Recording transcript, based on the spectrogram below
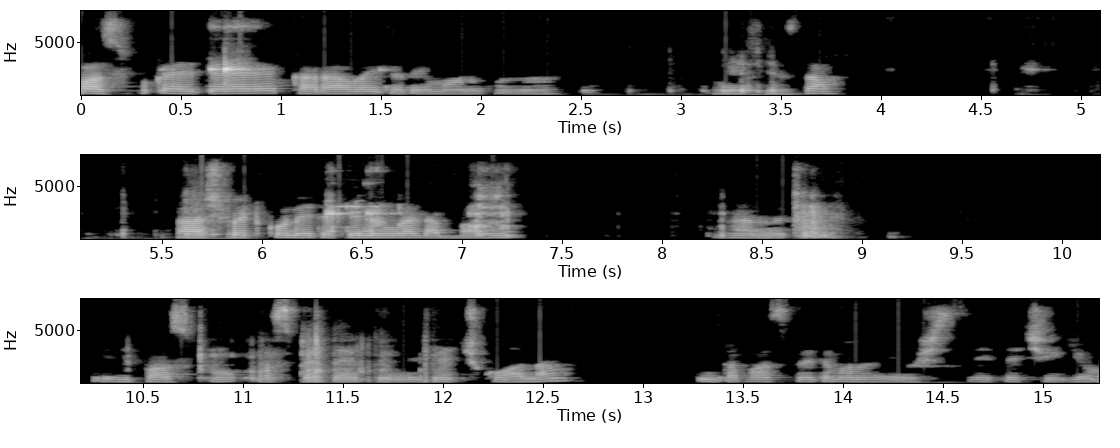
పసుపుకి అయితే ఖరాబ్ అవుతుందేమో అనుకున్నా వేసేద్దాం రాసి పెట్టుకొని అయితే తినంగా డబ్బా అందుకే ఇది పసుపు. పసుపు అయితే అయిపోయింది. తెచ్చుకోవాలా? ఇంత పసుపు అయితే మనం యూస్ అయితే చెయ్యం.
